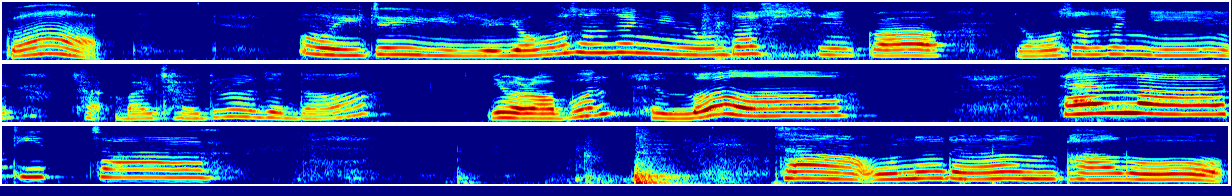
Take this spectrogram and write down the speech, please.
갓. 어, 이제 영어 선생님이 온다 하시니까 영어 선생님 말 잘 들어야 된다. 여러분, hello. hello, teacher. 자, 오늘은 바로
